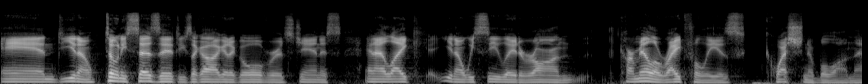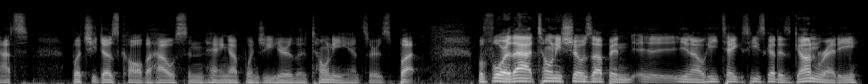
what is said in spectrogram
and you know, Tony says it. He's like, "Oh, I gotta go over." It's Janice, and I like, you know, we see later on, Carmela rightfully is questionable on that, but she does call the house and hang up when she hear the Tony answers. But before that, Tony shows up, and uh, you know, he takes, he's got his gun ready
